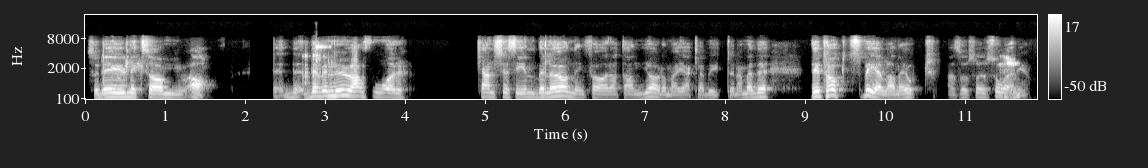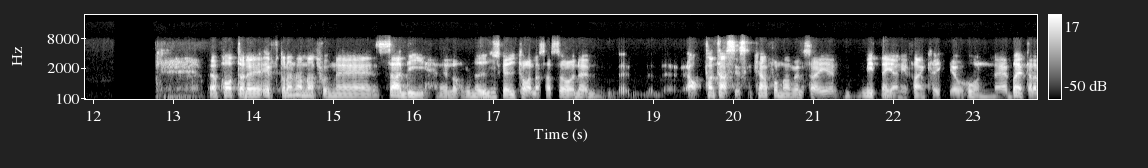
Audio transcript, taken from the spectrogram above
Så det är ju liksom, ja. Det, det är väl nu han får kanske sin belöning för att han gör de här jäkla bytena. Men det, det är ett högt spel han har gjort. Alltså, så, så är det ju. Jag pratade efter den här matchen med Sadi, eller hur det nu mm. ska uttalas. Alltså, det, ja, fantastisk, kan får man väl säga, mittnian i Frankrike. Och hon eh, berättade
